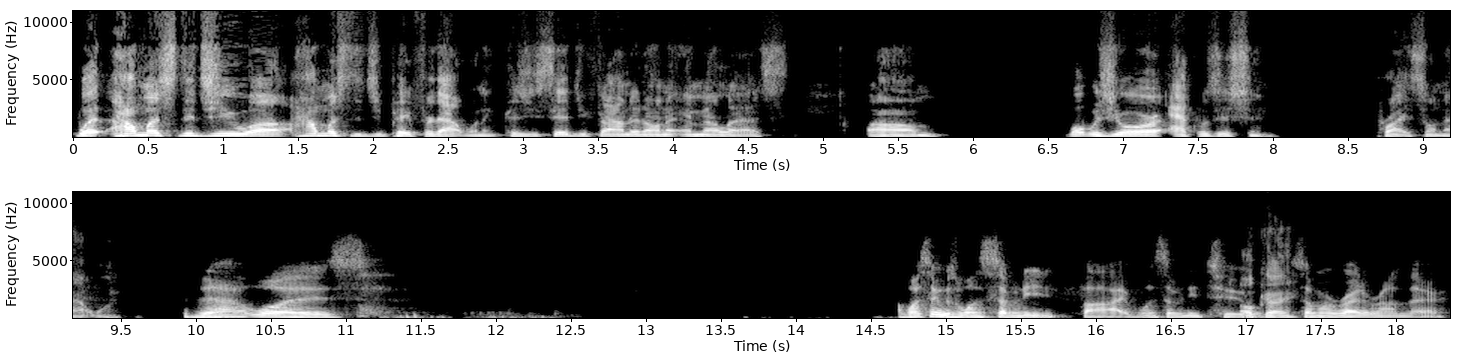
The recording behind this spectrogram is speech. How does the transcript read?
what? How much did you? uh How much did you pay for that one? Because you said you found it on an MLS. Um, what was your acquisition price on that one? That was I want to say it was 175, 172. Okay. Somewhere right around there.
